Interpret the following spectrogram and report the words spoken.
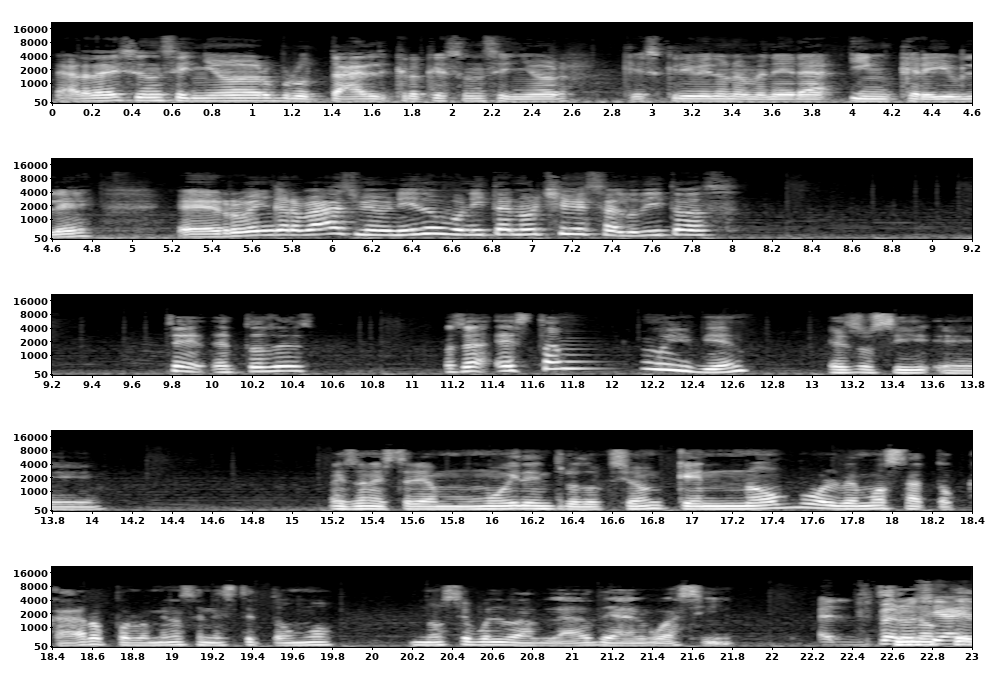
la verdad es un señor brutal. Creo que es un señor que escribe de una manera increíble. Eh, Rubén Garbaz, bienvenido, bonita noche, saluditos. Sí, entonces, o sea, está muy bien. Eso sí, eh, es una historia muy de introducción que no volvemos a tocar, o por lo menos en este tomo no se vuelve a hablar de algo así. Eh, Pero si hay,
